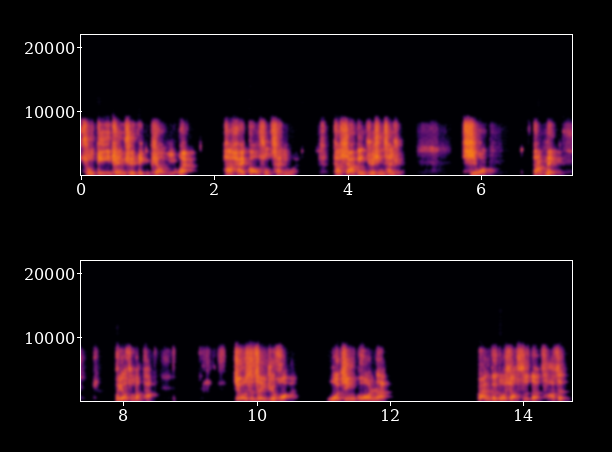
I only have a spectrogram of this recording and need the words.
除第一天去领票以外，他还告诉蔡英文，他下定决心参选，希望党内不要阻挡他，就是这一句话。我经过了半个多小时的查证，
